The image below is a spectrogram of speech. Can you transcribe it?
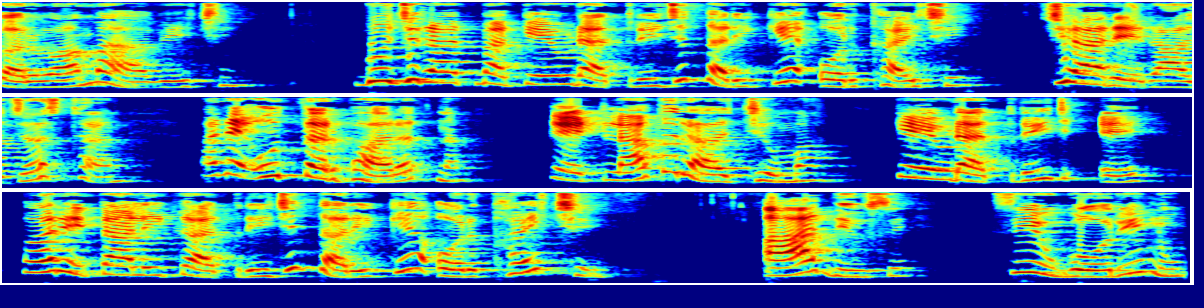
કરવામાં આવે છે. ગુજરાતમાં કેવડા ત્રીજ તરીકે ઓળખાય છે. જ્યારે રાજસ્થાન અને ઉત્તર ભારતના કેટલાક રાજ્યોમાં કેવડા ત્રીજ એ હરિતાલિકા ત્રીજ તરીકે ઓળખાય છે. આ દિવસે શિવ ગૌરીનું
